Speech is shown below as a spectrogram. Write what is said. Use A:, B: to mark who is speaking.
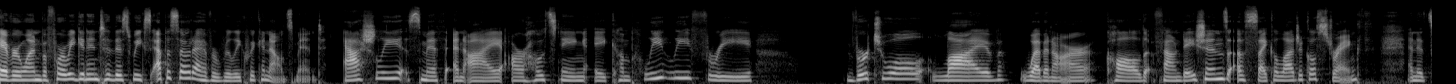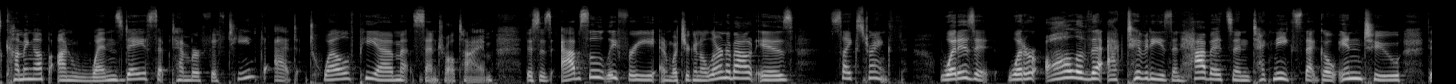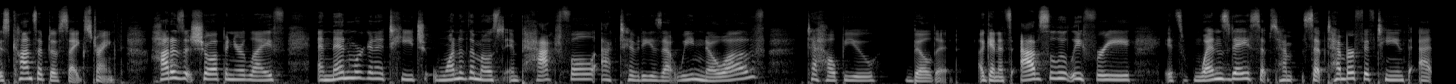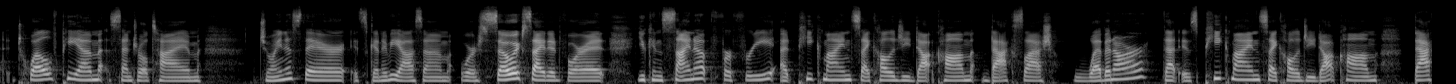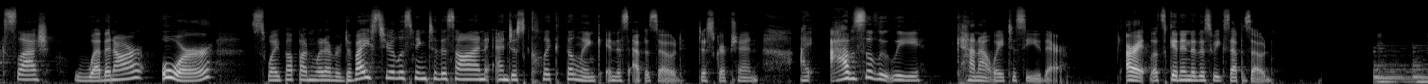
A: Hey everyone, before we get into this week's episode, I have a really quick announcement. Ashley Smith and I are hosting a completely free virtual live webinar called Foundations of Psychological Strength, and it's coming up on Wednesday, September 15th at 12 p.m. Central Time. This is absolutely free, and what you're going to learn about is psych strength. What is it? What are all of the activities and habits and techniques that go into this concept of psych strength? How does it show up in your life? And then we're going to teach one of the most impactful activities that we know of to help you build it. Again, it's absolutely free. It's Wednesday, September 15th at 12 p.m. Central Time. Join us there. It's going to be awesome. We're so excited for it. You can sign up for free at peakmindpsychology.com backslash webinar. That is peakmindpsychology.com backslash webinar or swipe up on whatever device you're listening to this on and just click the link in this episode description. I absolutely cannot wait to see you there. All right, let's get into this week's episode.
